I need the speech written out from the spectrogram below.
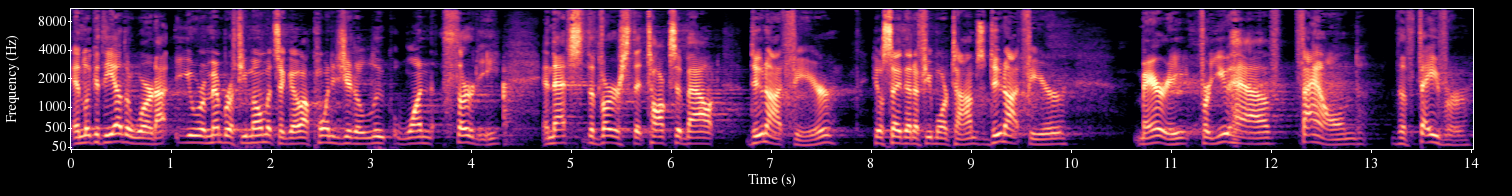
and look at the other word. I, you remember a few moments ago, I pointed you to Luke 130, and that's the verse that talks about do not fear. He'll say that a few more times. Do not fear, Mary, for you have found the favor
